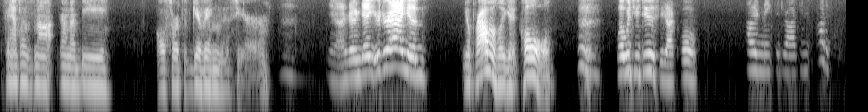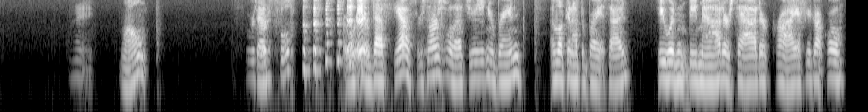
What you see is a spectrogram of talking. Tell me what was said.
Santa's not going to be all sorts of giving this year. You're not gonna get your dragon. You'll probably get coal. What would you do if you got coal? I would make the dragon out of coal. Right. Well, Resourceful. if that's yes, resourceful. That's using your brain and looking at the bright side. So you wouldn't be mad or sad or cry if you got coal.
